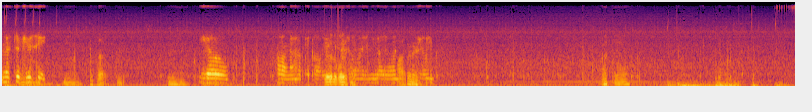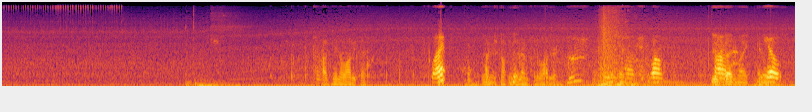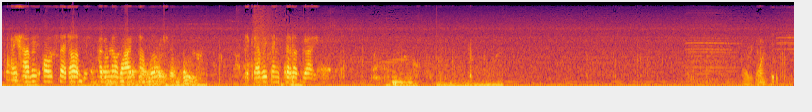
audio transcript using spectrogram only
Mr. Juicy. What's up? Yo. Oh, Hold on, I have to call Go you. the voicemail. one and the other one. What? What the hell? I was in the lobby, sir. What? I just talking to them in the lobby. Okay, well, This Um, guy might kill yo, I have it all set up. I don't know why it's not working. Like, everything's set up right. There we go. One fifty.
